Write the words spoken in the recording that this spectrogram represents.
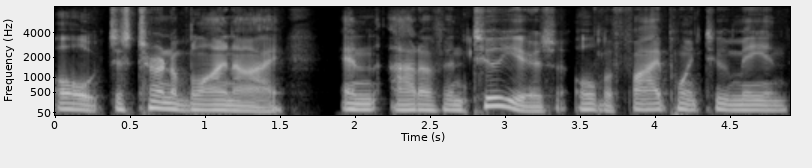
Oh, just turn a blind eye. And out of, in two years, over 5.2 million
